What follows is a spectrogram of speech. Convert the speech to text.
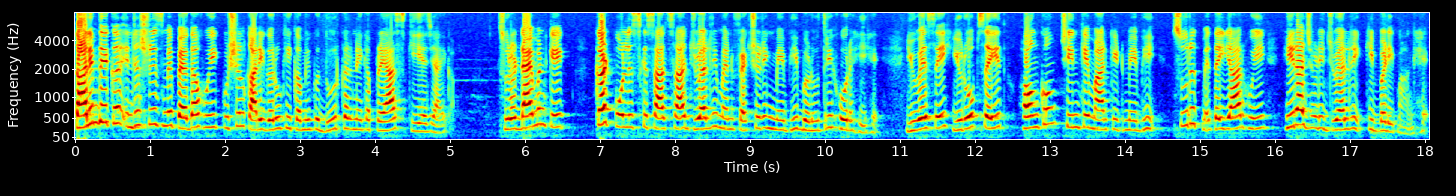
तालीम देकर इंडस्ट्रीज़ में पैदा हुई कुशल कारीगरों की कमी को दूर करने का प्रयास किया जाएगा। सूरत डायमंड के कट पोलिस के साथ साथ ज्वेलरी मैन्युफैक्चरिंग में भी बढ़ोतरी हो रही है। यूएसए यूरोप सहित हांगकांग चीन के मार्केट में भी सूरत में तैयार हुई हीरा जुड़ी ज्वेलरी की बड़ी मांग है।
